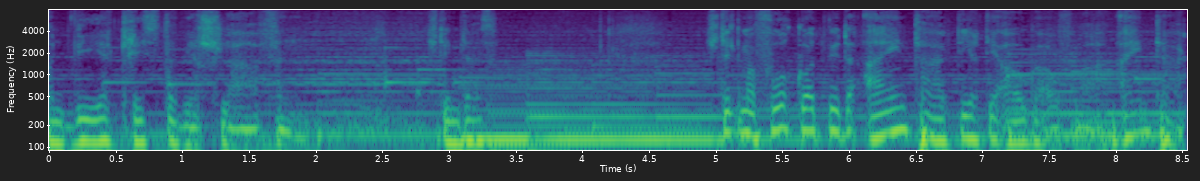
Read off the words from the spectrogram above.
Und wir Christen, wir schlafen. Stimmt das? Stell dir mal vor, Gott würde einen Tag dir die Augen aufmachen. Einen Tag.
